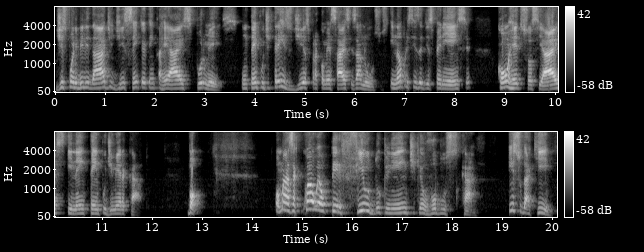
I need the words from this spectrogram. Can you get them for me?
Disponibilidade de 180 reais por mês. Um tempo de três dias para começar esses anúncios. E não precisa de experiência com redes sociais e nem tempo de mercado. Bom, Ô, Masa, qual é o perfil do cliente que eu vou buscar? Isso daqui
